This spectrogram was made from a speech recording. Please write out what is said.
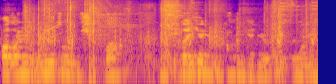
Adam unutulmuş falan. Buradayken YouTuber geliyor. Oyun.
